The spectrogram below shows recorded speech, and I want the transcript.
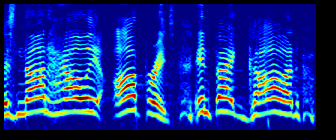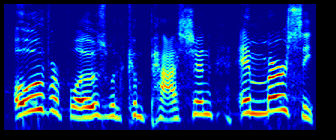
it's not how he operates. In fact, God overflows with compassion and mercy.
